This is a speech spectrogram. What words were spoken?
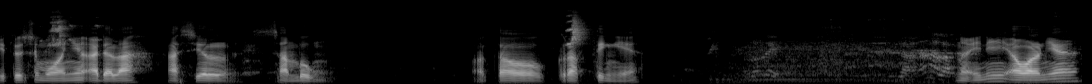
itu semuanya adalah hasil sambung atau grafting ya. Nah, ini awalnya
